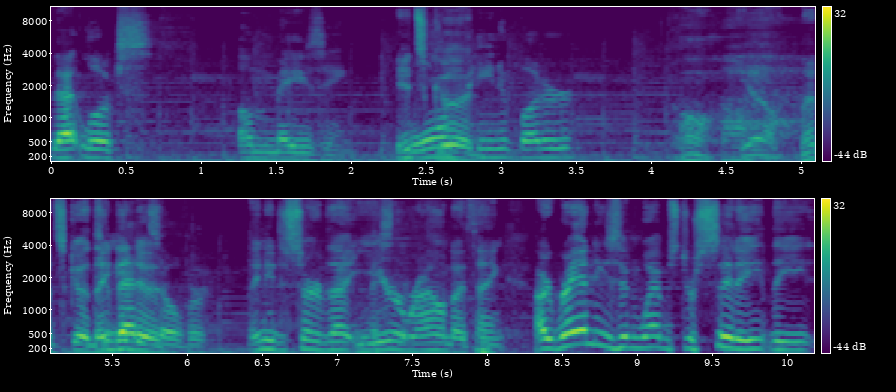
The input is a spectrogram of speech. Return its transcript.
that looks amazing. It's Warm good. peanut butter. Oh, yeah, that's good. They Too need bad to. it's over. They need to serve that Missed year round, I think. All right, Randy's in Webster City. The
